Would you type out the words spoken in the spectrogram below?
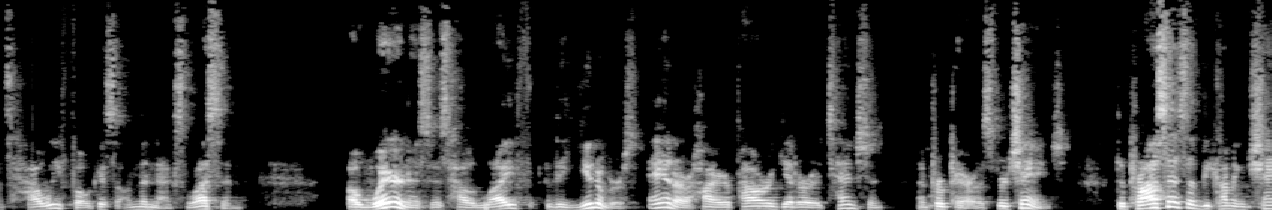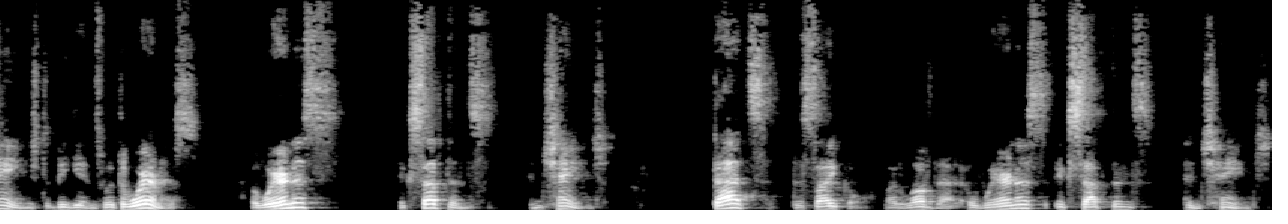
that's how we focus on the next lesson. Awareness is how life, the universe, and our higher power get our attention and prepare us for change. The process of becoming changed begins with awareness. Awareness, acceptance, and change. That's the cycle. I love that. Awareness, acceptance, and change.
